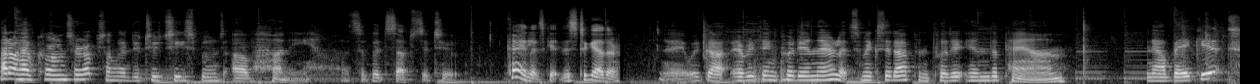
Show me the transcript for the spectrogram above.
I don't have corn syrup, so I'm going to do two teaspoons of honey. That's a good substitute. Okay, let's get this together. Okay, we've got everything put in there. Let's mix it up and put it in the pan. Now bake it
